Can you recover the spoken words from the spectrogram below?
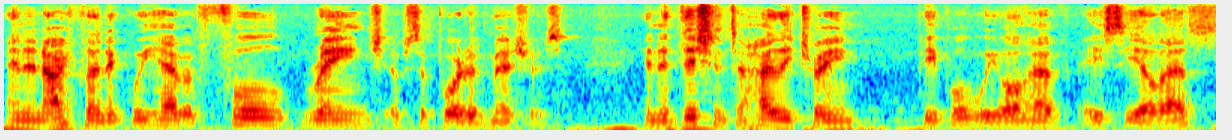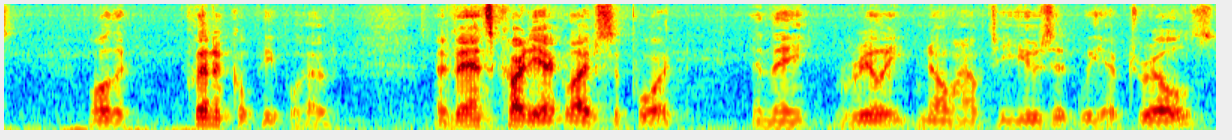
and in our clinic, we have a full range of supportive measures. In addition to highly trained people, we all have ACLS, all the clinical people have advanced cardiac life support and they really know how to use it. We have drills.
